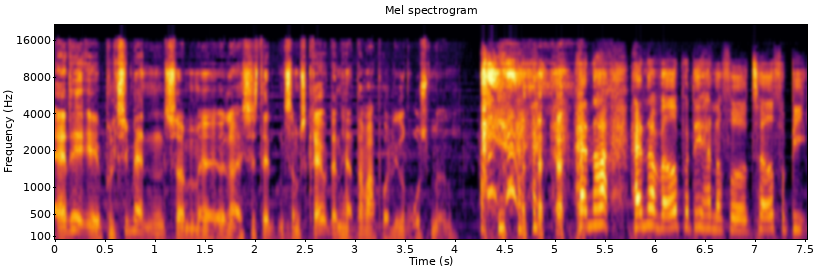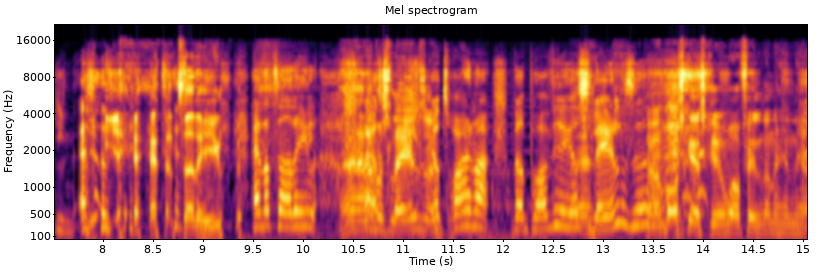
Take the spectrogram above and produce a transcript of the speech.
er det øh, politimanden, som, øh, eller assistenten, som skrev den her, der var på et lille rusmiddel? Han har, han har været på det, han har fået taget fra bilen. Altså, ja, han har taget det hele. Han har taget det hele. Ja, han er på slagelse. Jeg tror, han har været påvirket af slagelse. Ja, hvor skal jeg skrive, hvor er felterne henne her?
